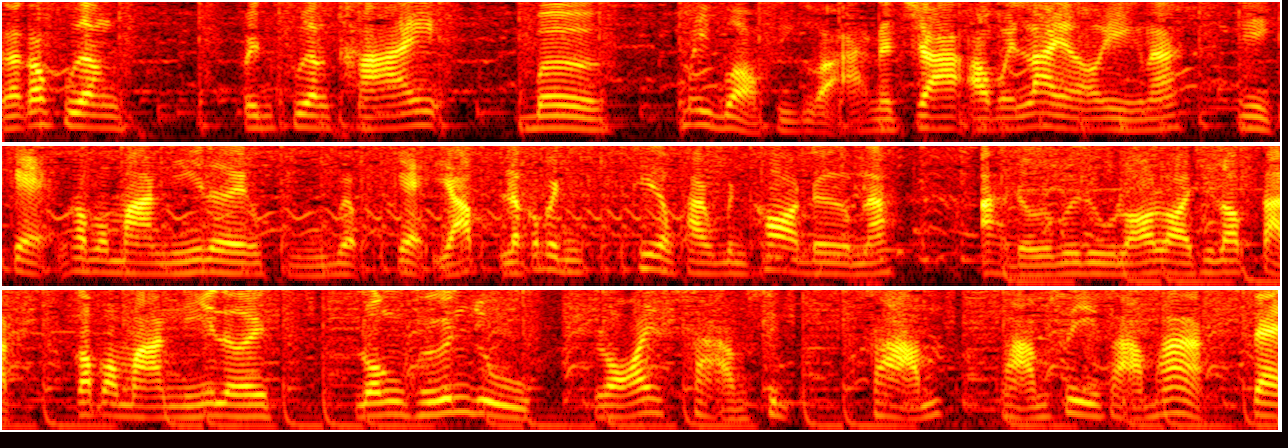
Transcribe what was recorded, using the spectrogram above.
แล้วก็เฟืองเป็นเฟืองท้ายเบอร์ ไม่บอกดีกว่านะจ๊ะเอาไปไล่เอาเองนะ นี่แกะก็ประมาณนี้เลยโอ้โหแบบแกะยับ แล้วก็เป็นที่สำคัญเป็นท่อเดิมนะอะเดี๋ยวไปดูล้อลอยที่รอบตัดก็ประมาณนี้เลย ลงพื้นอยู่133 34 35แต่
